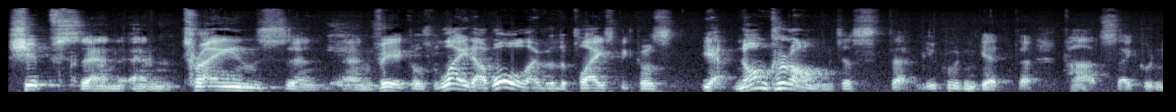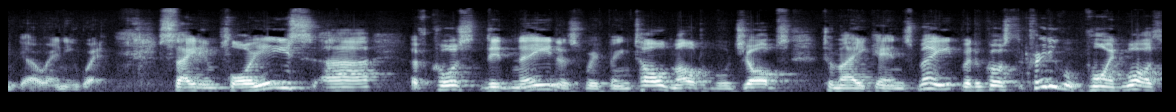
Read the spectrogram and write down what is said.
ships and, and trains and, and vehicles laid up all over the place because, yeah, nongkrong, just uh, you couldn't get the parts, they couldn't go anywhere. State employees, uh, of course, did need, as we've been told, multiple jobs to make ends meet, but of course the critical point was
